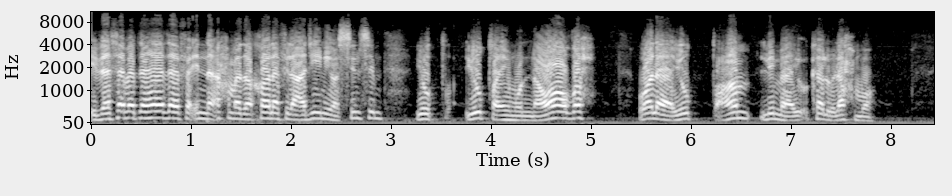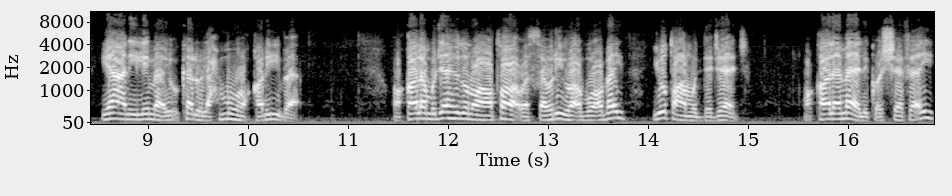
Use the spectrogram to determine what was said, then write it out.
إذا ثبت هذا فإن أحمد قال في العجين والسمسم يطعم النواضح ولا يطعم لما يؤكل لحمه يعني لما يؤكل لحمه قريبا. وقال مجاهد وعطاء والثوري وأبو عبيد يطعم الدجاج. وقال مالك والشافعي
